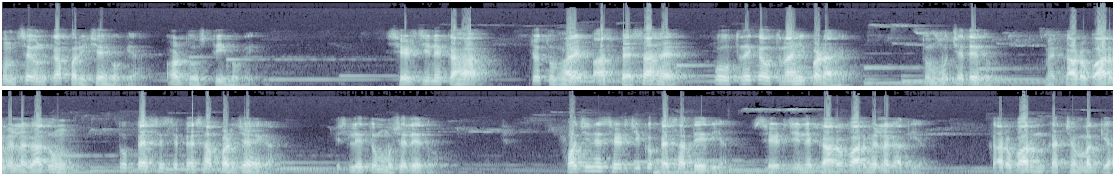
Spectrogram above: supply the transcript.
उनसे उनका परिचय हो गया और दोस्ती हो गई। सेठ जी ने कहा, जो तुम्हारे पास पैसा है, वो उतने का उतना ही पड़ा है। तुम मुझे दे दो, मैं कारोबार में लगा दूँ तो पैसे से पैसा बढ़ जाएगा, इसलिए तुम मुझे दे दो। फौजी ने सेठ जी को पैसा दे दिया। सेठ जी ने कारोबार में लगा दिया। कारोबार उनका चमक गया,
